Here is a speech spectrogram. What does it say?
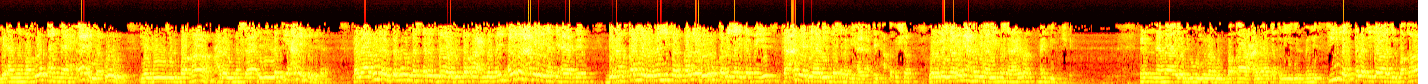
لأن المفروض أن الحال يقول يجوز البقاء على المسائل التي عملت بها. فلا بد أن تكون مسألة جواز البقاء عند الميت أيضا عمل بها في حياته بأن قلد ميتا قبله قبل ذلك الميت فعمل بهذه المسألة في حياته. الشرط. وإذا إذا لم يعمل بهذه المسألة أيضا ما يفيد شيء. إنما يجوز له البقاء على تقليد الميت. في مسألة جواز البقاء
